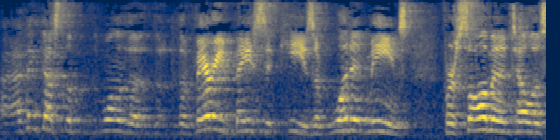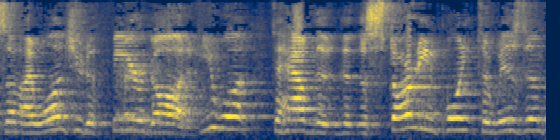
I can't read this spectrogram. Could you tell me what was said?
I think that's the, one of the, the, the very basic keys of what it means for Solomon to tell his son, I want you to fear God. If you want to have the, the, the, starting point to wisdom,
